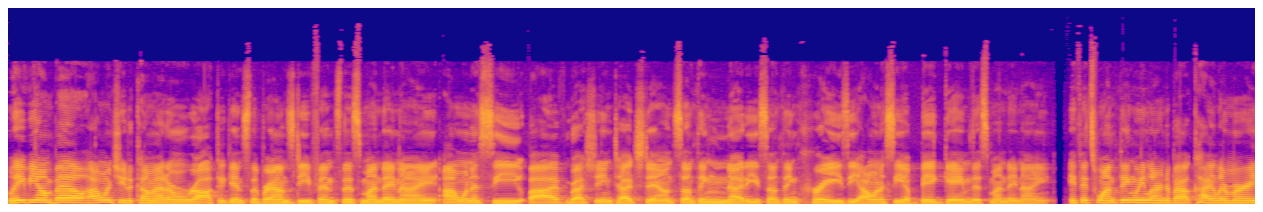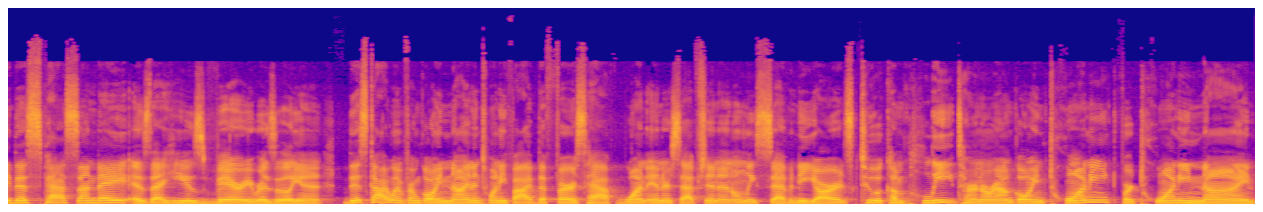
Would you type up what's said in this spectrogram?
Le'Veon Bell, I want you to come out and rock against the Browns defense this Monday night. I want to see five rushing touchdowns, something nutty, something crazy. I want to see a big game this Monday night. If it's one thing we learned about Kyler Murray this past Sunday is that he is very resilient. This guy went from going 9 and 25 the first half, one interception and only 70 yards to a complete turnaround going 20 for 29,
